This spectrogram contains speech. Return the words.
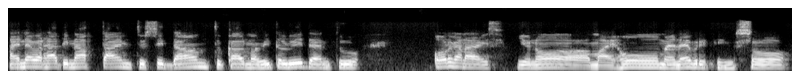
I never had enough time to sit down to calm a little bit and to organize, you know, uh, my home and everything. So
